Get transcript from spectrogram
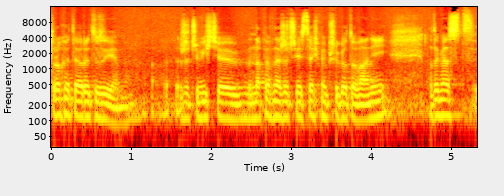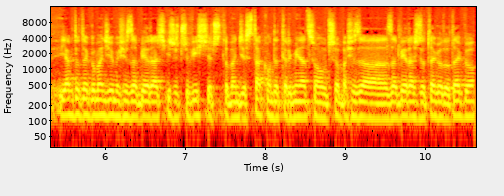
trochę teoretyzujemy. Rzeczywiście na pewne rzeczy jesteśmy przygotowani, natomiast jak do tego będziemy się zabierać i rzeczywiście, czy to będzie z taką determinacją, trzeba się za, zabierać do tego, do tego,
